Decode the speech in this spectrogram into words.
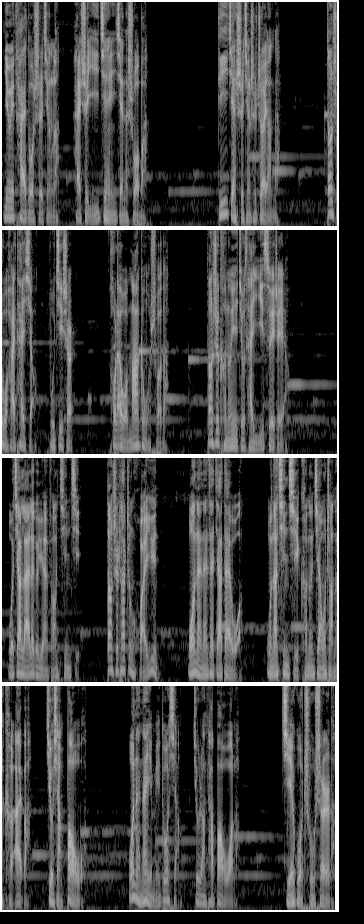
因为太多事情了，还是一件一件的说吧。第一件事情是这样的，当时我还太小，不记事儿。后来我妈跟我说的，当时可能也就才一岁这样。我家来了个远房亲戚，当时她正怀孕，我奶奶在家带我。我那亲戚可能见我长得可爱吧，就想抱我。我奶奶也没多想，就让他抱我了。结果出事儿了。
